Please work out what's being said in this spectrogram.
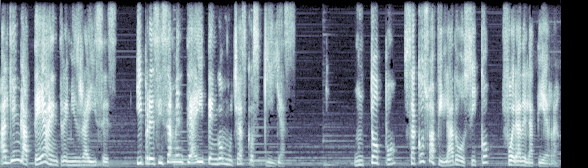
Alguien gatea entre mis raíces y precisamente ahí tengo muchas cosquillas. Un topo sacó su afilado hocico fuera de la tierra.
